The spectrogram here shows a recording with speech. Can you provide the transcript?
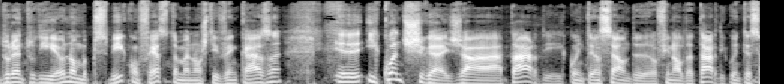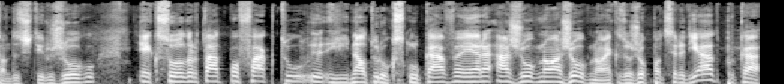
durante o dia eu não me apercebi, confesso, também não estive em casa, e quando cheguei já à tarde, e com a intenção de, ao final da tarde, e com a intenção de assistir o jogo, é que sou alertado para o facto, e na altura o que se colocava era há jogo, não há jogo, não é? Quer dizer, o jogo pode ser adiado, porque há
